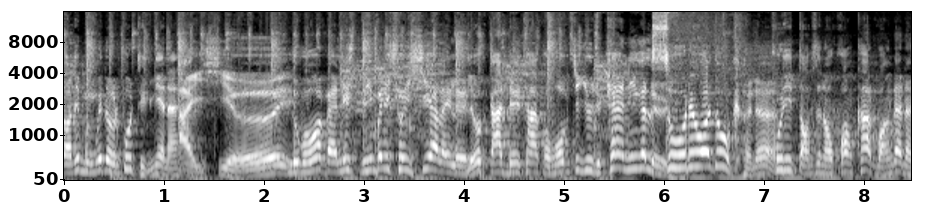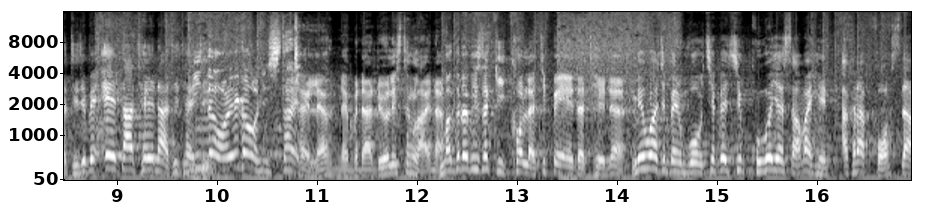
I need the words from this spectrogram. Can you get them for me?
ตอนที่มึงไม่โดนพูดถึงเนี่ยนะไอ้เชี่ยยดูเหมือนว่าแบลิสนี้ไม่ได้ช่วยเชี่ยอะไรเลยหรือว่าการเดินทางของผมจะอยู่แค่นี้กันเลยสู้ได้ว่าดูเขนะผู้ที่ตอบสนองความคาดหวังได้น่ะถึงจะเป็นเอตาเทน่าที่แท้จริงใช่แล้วในบรรดาเรือลิสทั้งหลายนะมันก็ได้มีสักกี่คนแหละที่เป็นเอตาเทน่าไม่ว่าจะเป็นโวลแชมเปี้ยนชิพคุณก็ยังสามารถเห็นอัคราฟอสได้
